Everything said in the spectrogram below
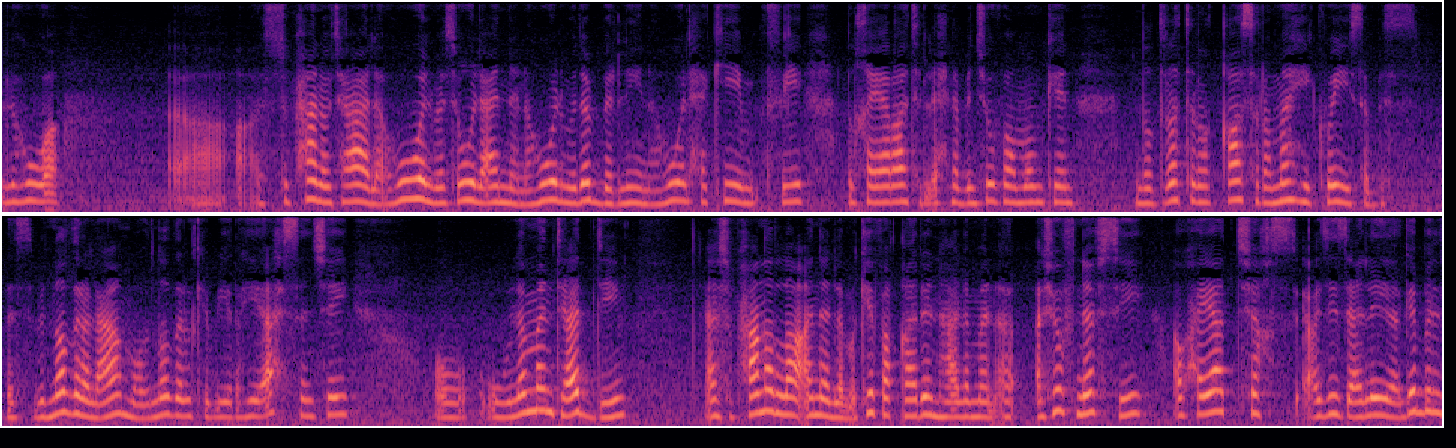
اللي هو سبحانه وتعالى هو المسؤول عننا هو المدبر لينا هو الحكيم في الخيارات اللي إحنا بنشوفها ممكن. نظرتنا القاصرة ما هي كويسة بس بس بالنظرة العامة والنظرة الكبيرة هي أحسن شيء. ولما تعدي يعني سبحان الله أنا لما كيف أقارنها؟ لما أشوف نفسي أو حياة شخص عزيز علي قبل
